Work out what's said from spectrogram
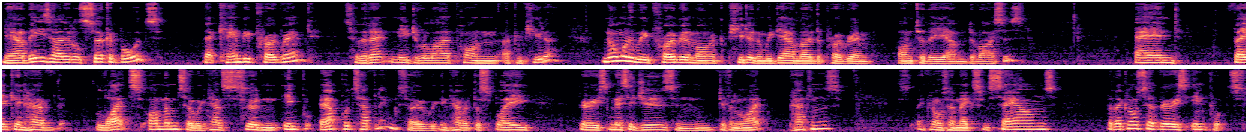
Now these are little circuit boards that can be programmed so they don't need to rely upon a computer. Normally we program them on a computer then we download the program onto the um, devices and they can have lights on them so we can have certain input outputs happening so we can have it display various messages and different light patterns. They can also make some sounds, but they can also have various inputs.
